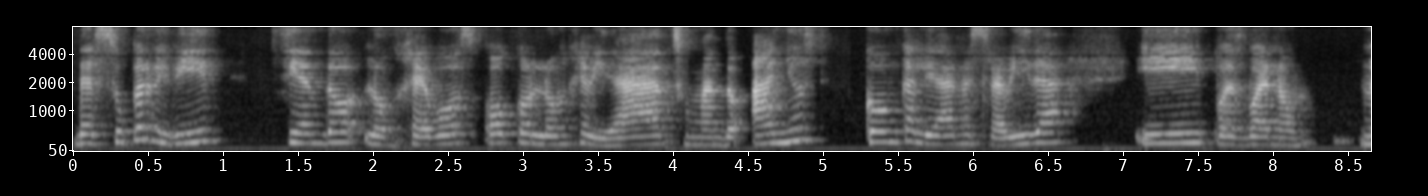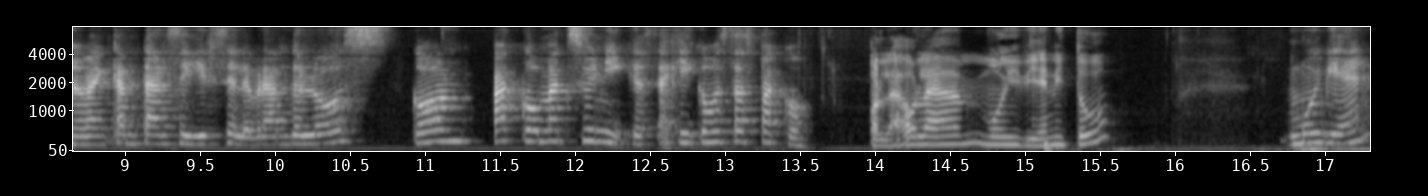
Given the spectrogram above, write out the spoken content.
de supervivir siendo longevos o con longevidad, sumando años con calidad en nuestra vida. Y pues bueno, me va a encantar seguir celebrándolos con Paco Maxuini, que está aquí. ¿Cómo estás, Paco? Hola, hola, muy bien. ¿Y tú? Muy bien,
